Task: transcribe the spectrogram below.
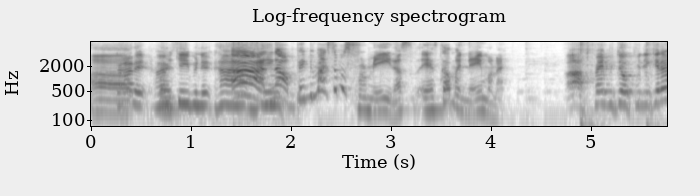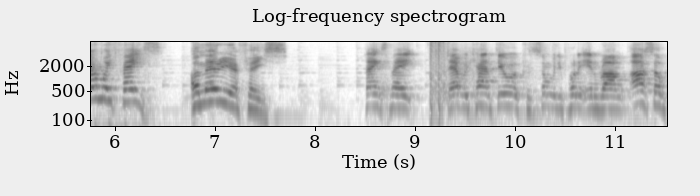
Uh, Got it. I'm keeping it. Ah, ding. no, baby Max, that was for me. That's it's got my name on it. Ah, Baby Duck, will you get out of my face? I'm out of your face. Thanks, mate. Now we can't do it because somebody put it in wrong. Awesome.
